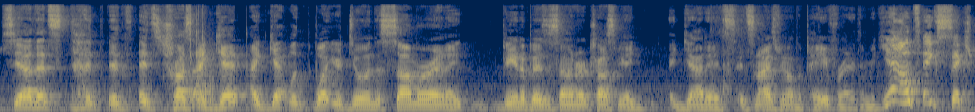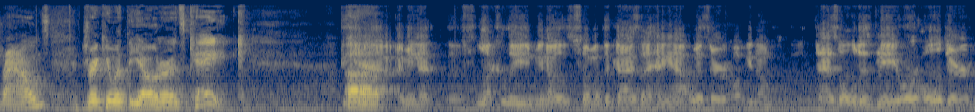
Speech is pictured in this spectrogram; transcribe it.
So yeah, that's it's, it's trust. I get I get what what you're doing this summer, and I being a business owner. Trust me, I, I get it. It's it's nice we don't have to pay for anything. Like, yeah, I'll take six rounds. Drink it with the owner. It's cake. Yeah, I mean, uh, luckily, you know, some of the guys I hang out with are, you know, as old as me or older,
